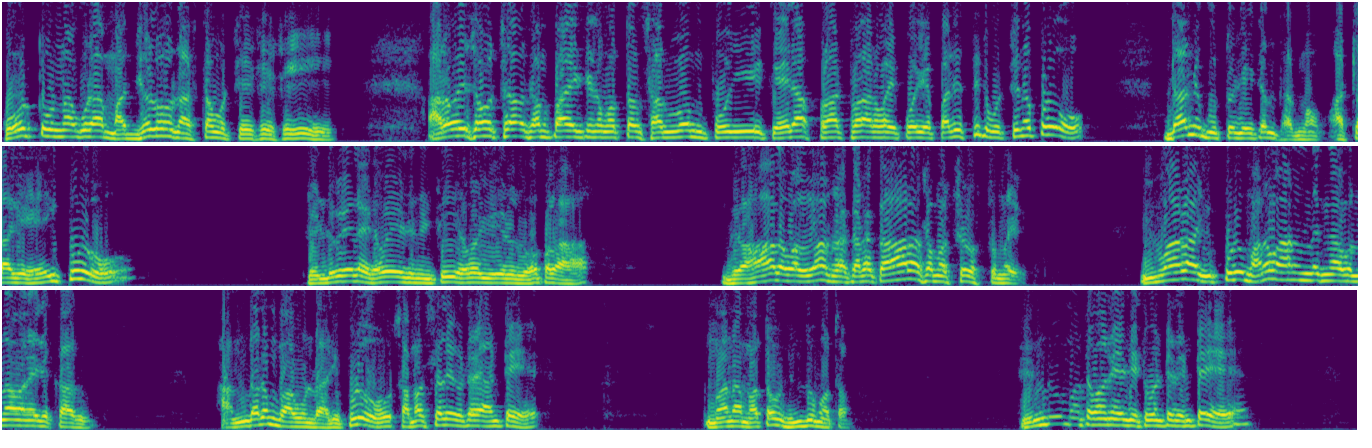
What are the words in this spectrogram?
కోట్లు ఉన్నా కూడా మధ్యలో నష్టం వచ్చేసేసి అరవై సంవత్సరాలు సంపాదించిన మొత్తం సర్వం పోయి కేడా ప్లాట్ఫారం అయిపోయే పరిస్థితి వచ్చినప్పుడు దాన్ని గుర్తు చేయటం ధర్మం. అట్లాగే ఇప్పుడు రెండు వేల ఇరవై ఐదు నుంచి ఇరవై ఏడు లోపల గ్రహాల వల్ల రకరకాల సమస్యలు వస్తున్నాయి. ఇవాళ ఇప్పుడు మనం ఆనందంగా ఉన్నామనేది కాదు. అందరం బాగుండాలి. ఇప్పుడు సమస్యలు ఏమిటంటే మన మతం హిందూ మతం. హిందూ మతం అనేది ఎటువంటిదంటే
